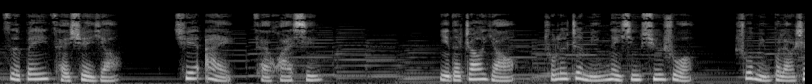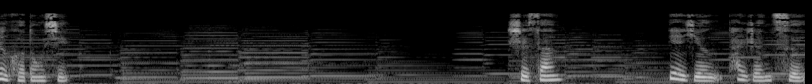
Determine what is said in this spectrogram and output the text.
自卑才炫耀。缺爱才花心。你的招摇除了证明内心虚弱，说明不了任何东西。十三，电影太仁慈，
